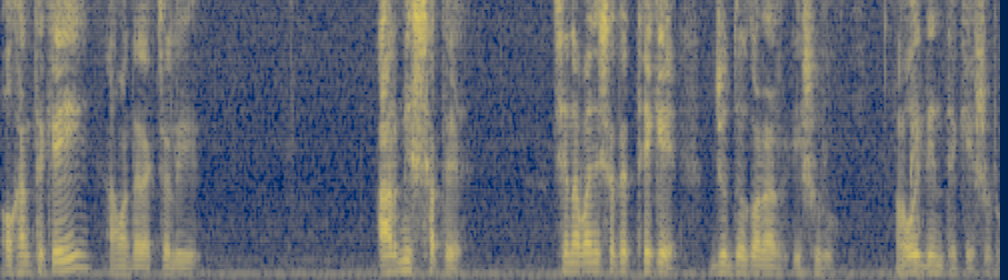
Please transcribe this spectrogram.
ওখান থেকেই আমাদের অ্যাকচুয়ালি আর্মির সাথে সেনাবাহিনীর সাথে থেকে যুদ্ধ করার ই শুরু। ওই দিন থেকে শুরু।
